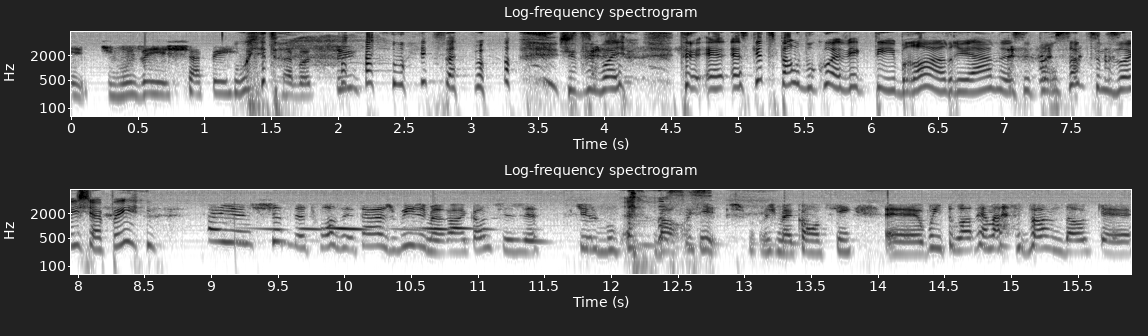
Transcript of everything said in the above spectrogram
Et je vous ai échappé. Oui, ça va dessus. oui, ça va. J'ai dit, voyons, est-ce que tu parles beaucoup avec tes bras, Andréane? C'est pour ça que tu nous as échappé? Ah, il y a une chute de trois étages. Oui, je me rends compte que je gesticule beaucoup. Bon, OK, je, je me contiens. Euh, oui, troisième album. Donc, euh,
